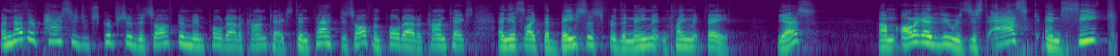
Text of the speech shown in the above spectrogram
Another passage of scripture that's often been pulled out of context. In fact, it's often pulled out of context, and it's like the basis for the name it and claim it faith. Yes? Um, all I got to do is just ask and seek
